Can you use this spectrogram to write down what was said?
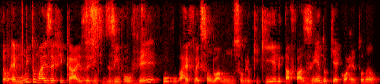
Então, é muito mais eficaz a gente desenvolver o, a reflexão do aluno sobre o que, que ele está fazendo que é correto ou não,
